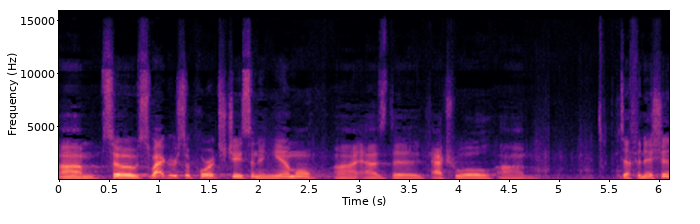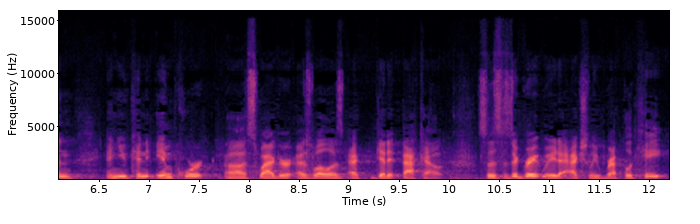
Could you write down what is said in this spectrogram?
Um, so Swagger supports JSON and YAML as the actual um, definition, and you can import uh, Swagger as well as get it back out. So this is a great way to actually replicate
